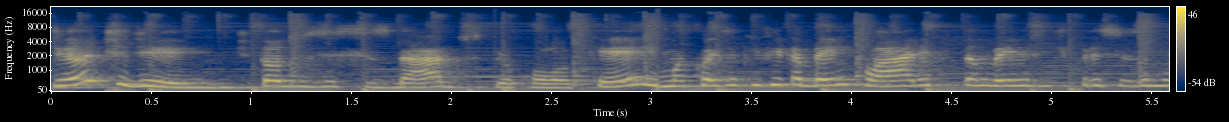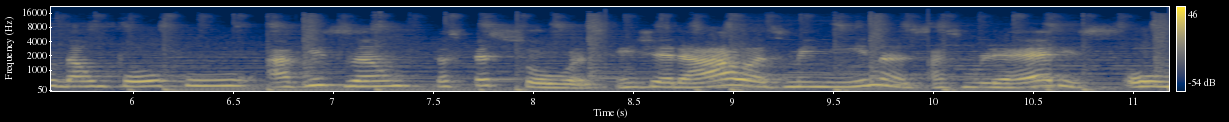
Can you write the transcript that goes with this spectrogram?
Diante de, de todos esses dados que eu coloquei, uma coisa que fica bem clara é que também a gente precisa mudar um pouco a visão das pessoas. Em geral, as meninas, as mulheres, ou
